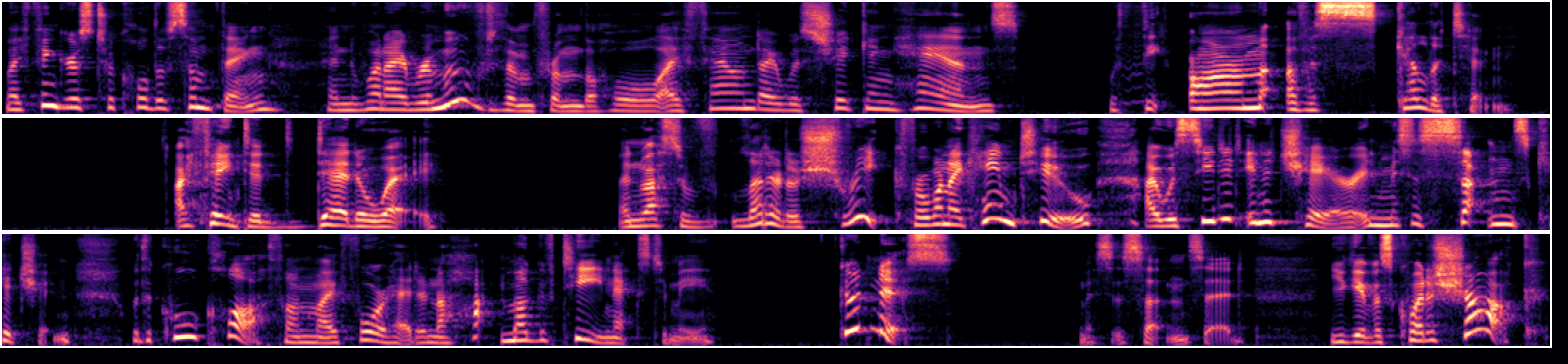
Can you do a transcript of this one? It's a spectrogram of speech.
My fingers took hold of something, and when I removed them from the hole, I found I was shaking hands with the arm of a skeleton. I fainted dead away and must have let out a shriek, for when I came to, I was seated in a chair in Mrs. Sutton's kitchen, with a cool cloth on my forehead and a hot mug of tea next to me. Goodness, Mrs. Sutton said, you gave us quite a shock.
